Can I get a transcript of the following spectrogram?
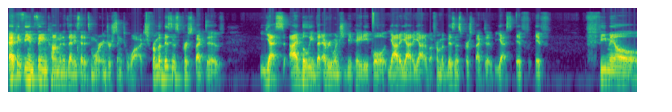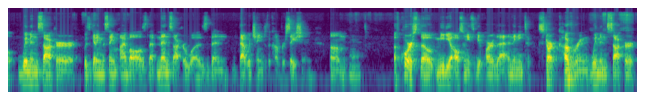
I think the insane comment is that he said it's more interesting to watch from a business perspective. Yes, I believe that everyone should be paid equal. Yada yada yada. But from a business perspective, yes, if if female women's soccer was getting the same eyeballs that men's soccer was, then that would change the conversation. Um, mm. Of course, though, media also needs to be a part of that, and they need to start covering women's soccer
